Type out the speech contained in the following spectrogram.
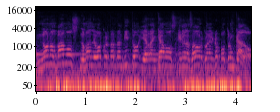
No nos vamos, nomás le voy a cortar tantito y arrancamos en el asador con el grupo truncado.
